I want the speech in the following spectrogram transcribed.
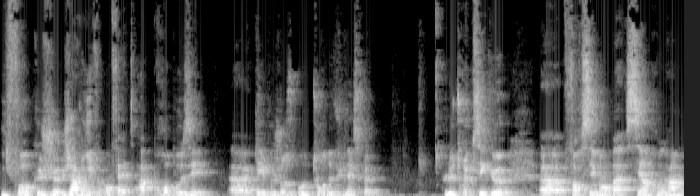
il faut que j'arrive en fait à proposer euh, quelque chose autour de Funnels Club. Le truc, c'est que euh, forcément, bah, c'est un programme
